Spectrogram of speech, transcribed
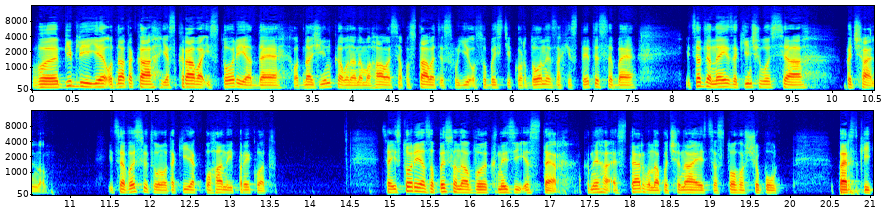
В Біблії є одна така яскрава історія, де одна жінка вона намагалася поставити свої особисті кордони, захистити себе, і це для неї закінчилося печально. І це висвітлено такий як поганий приклад. Ця історія записана в книзі Естер. Книга Естер вона починається з того, що був перський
